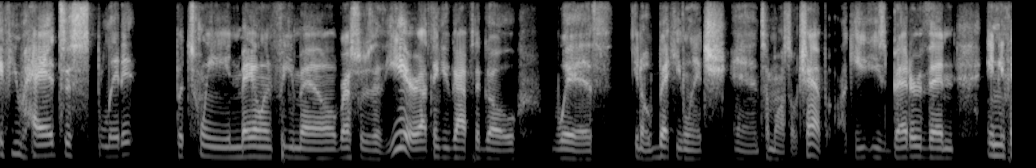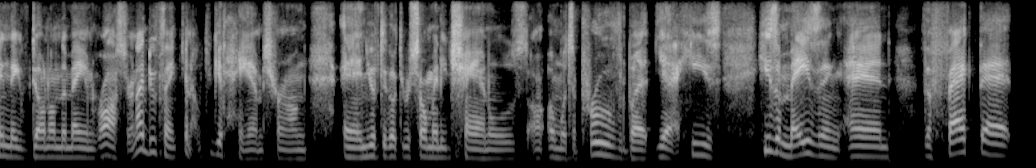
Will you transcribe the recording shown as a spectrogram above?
if you had to split it between male and female wrestlers of the year, I think you have to go with you know Becky Lynch and Tommaso Ciampa. Like he, he's better than anything they've done on the main roster. And I do think you know you get hamstrung and you have to go through so many channels on, on what's approved. But yeah, he's he's amazing. And the fact that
